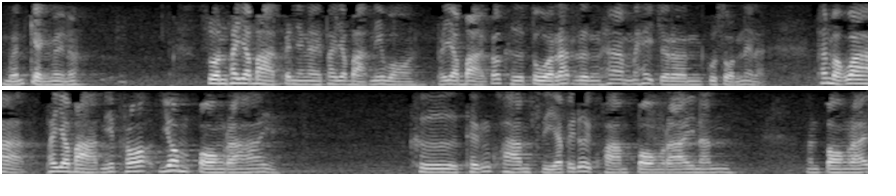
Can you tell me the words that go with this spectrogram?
เหมือนเก่งเลยเนาะส่วนพยาบาทเป็นยังไงพยาบาทนิวรณ์พยาบาทก็คือตัวรัดรึงห้ามไม่ให้เจริญกุศลเนี่ยแหละท่านบอกว่าพยาบาทนี้เพราะย่อมปองร้าย คือถึงความเสียไปด้วยความปองร้ายนั้น มันปองร้าย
